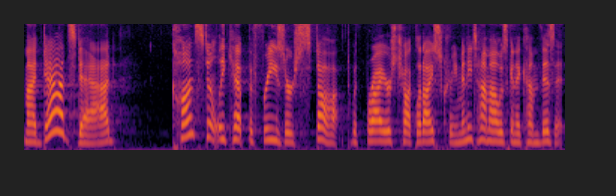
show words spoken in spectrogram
My dad's dad constantly kept the freezer stocked with Breyer's chocolate ice cream anytime I was going to come visit.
